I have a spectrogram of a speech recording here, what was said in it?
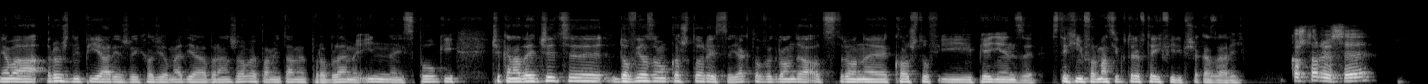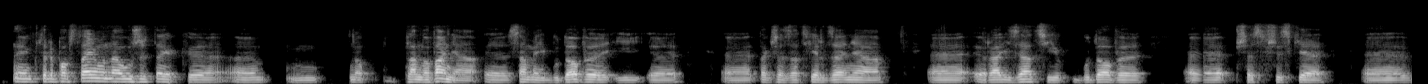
miała różny PR, jeżeli chodzi o media branżowe. Pamiętamy problemy innej spółki. Czy Kanadyjczycy dowiozą kosztorysy? Jak to wygląda od strony kosztów i pieniędzy z tych informacji, które w tej chwili przekazali? Kosztorysy, e, które powstają na użytek e, e, no, planowania e, samej budowy i e, e, także zatwierdzenia e, realizacji budowy e, przez wszystkie e,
